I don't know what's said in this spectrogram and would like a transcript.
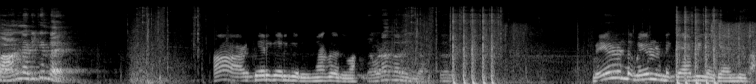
വാണിലടിക്കണ്ടേ ആ കേറി കേറി കേറി ഞാൻ കേറി വാ. എവിടാന്നറിയില്ല മേളുണ്ട് മേളുണ്ട് ക്യാമ്പിങ്ങാ ക്യാമ്പിങ്ങാ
